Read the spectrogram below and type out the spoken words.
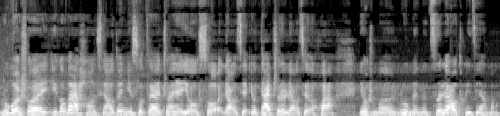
如果说一个外行想要对你所在专业有所了解，有大致的了解的话，你有什么入门的资料推荐吗？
